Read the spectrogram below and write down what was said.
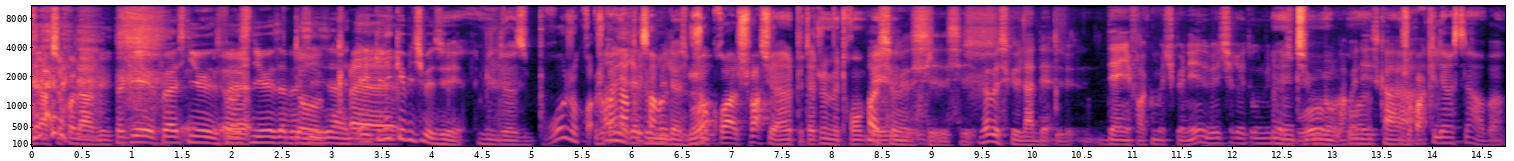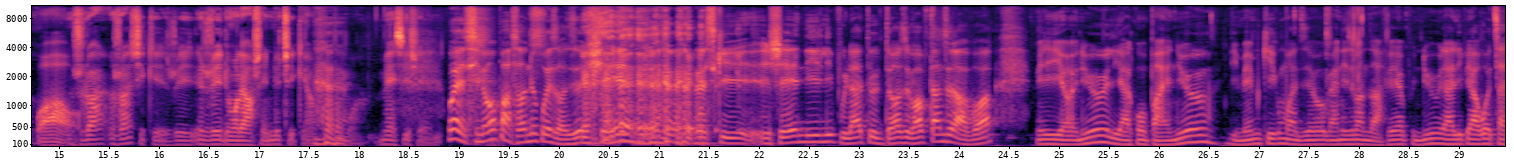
réaction qu'on a vue. Ok, first news, first Ouais. news about Donc, season. euh, Et quelle équipe tu faisais? Middlesbrough, je crois. Je Ah, crois qu'il a pris retraite. Je crois, je suis pas sûr, hein, peut-être je me trompe. Ah, c'est, c'est. Non, parce que la, de- le dernière fois que moi tu connais, je vais tirer tout le ce cas. Je crois qu'il est resté là-bas. Waouh. Je dois, je dois checker. Je vais, je vais demander à la chaîne de checker hein, pour moi. Merci, chaîne. Ouais, sinon, passons nous présenter Shane. parce que Shane, il est pour là tout le temps. C'est pas tant de la voix. Mais il y a nous, il accompagne nous. Il même qui, comment dire, organise des affaires pour nous. Là, il peut avoir sa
